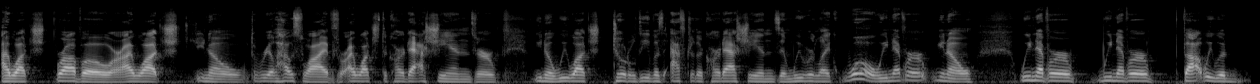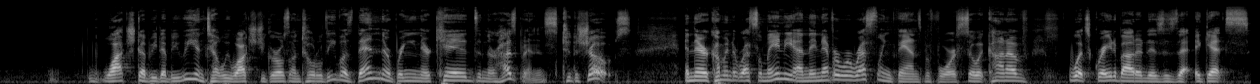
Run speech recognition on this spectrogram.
I watched Bravo, or I watched, you know, The Real Housewives, or I watched The Kardashians, or, you know, we watched Total Divas after The Kardashians, and we were like, whoa, we never, you know, we never, we never thought we would watch WWE until we watched you girls on Total Divas. Then they're bringing their kids and their husbands to the shows and they're coming to WrestleMania and they never were wrestling fans before. So it kind of what's great about it is is that it gets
